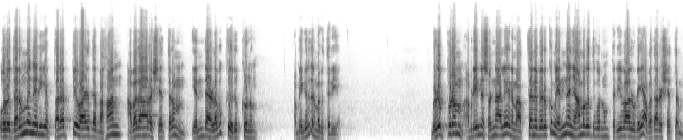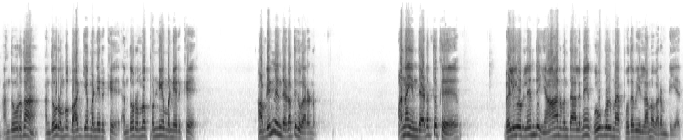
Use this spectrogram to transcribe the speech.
ஒரு தர்ம நெறிய பரப்பி வாழ்ந்த மகான் அவதார கஷேத்திரம் எந்த அளவுக்கு இருக்கணும் அப்படிங்கிறது நமக்கு தெரியும். விழுப்புரம் அப்படின்னு சொன்னாலே நம்ம அத்தனை பேருக்கும் என்ன ஞாபகத்துக்கு வரணும்? பெரியவாளுடைய அவதார கஷேத்திரம். அந்த ஊர் தான். அந்த ஊர் ரொம்ப பாக்கியம் பண்ணிருக்கு அந்த ஊர் ரொம்ப புண்ணியம் பண்ணிருக்கு அப்படின்னு இந்த இடத்துக்கு வரணும். ஆனா இந்த இடத்துக்கு வெளியூர்ல இருந்து யார் வந்தாலுமே கூகுள் மேப் உதவி இல்லாம வர முடியாது.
